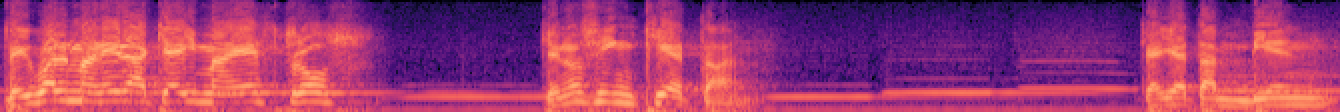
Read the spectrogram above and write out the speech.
De igual manera que hay maestros que no se inquietan, que haya también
